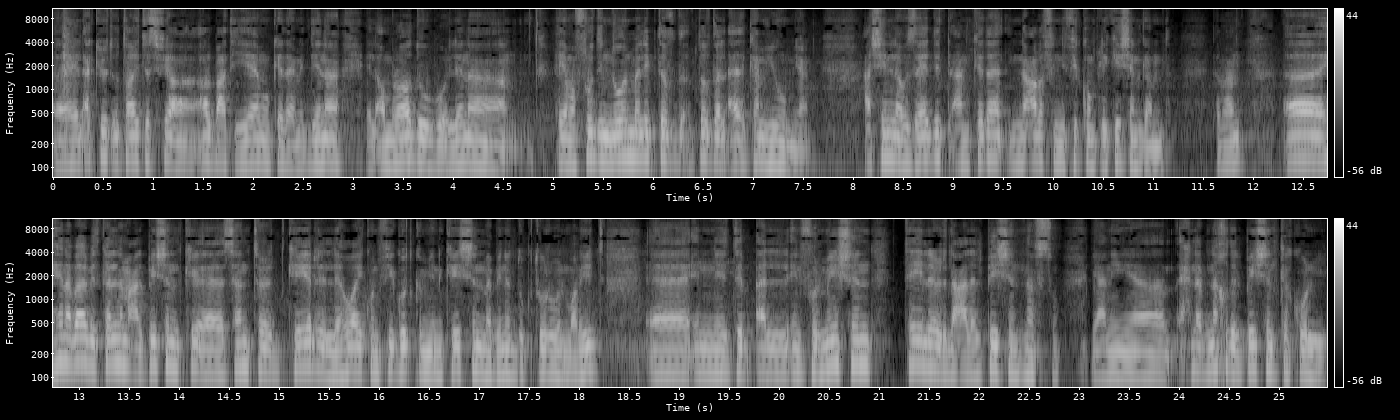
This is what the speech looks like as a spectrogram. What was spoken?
آه، ال acute otitis فيها أربع أيام وكده مدينا الأمراض وبيقول لنا هي المفروض ال normally بتفضل بتفضل كام يوم يعني. عشان لو زادت عن كده نعرف إن في complication جامدة. تمام؟ آه هنا بقى بيتكلم على ال patient centered care اللي هو يكون فيه good communication ما بين الدكتور والمريض. آه إن تبقى ال information tailored على ال patient نفسه. يعني آه إحنا بناخد ال patient ككل.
